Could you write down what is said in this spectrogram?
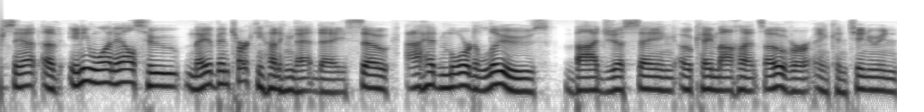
50% of anyone else who may have been turkey hunting that day. So I had more to lose by just saying, okay, my hunt's over and continuing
